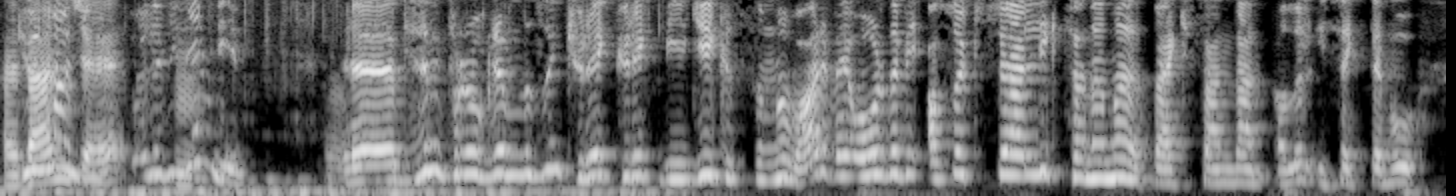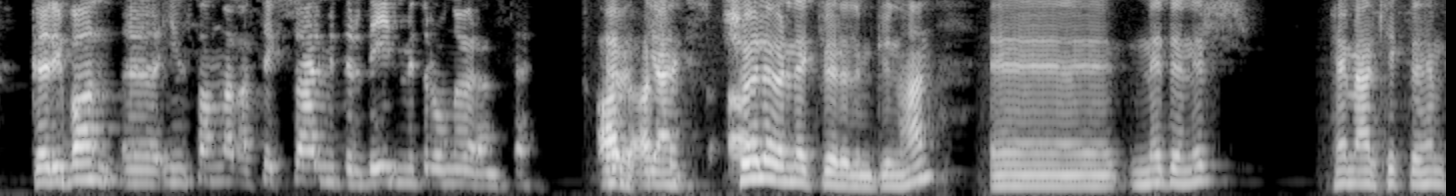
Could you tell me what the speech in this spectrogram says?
Hani Gülhancığım, bence öyle bilir miyim? Ee, bizim programımızın kürek kürek bilgi kısmı var ve orada bir aseksüellik tanımı belki senden alır isek de bu gariban e, insanlar aseksüel midir değil midir onu öğrense. Abi evet, yani şöyle örnek verelim Günhan. Ee, ne denir? Hem erkekte hem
